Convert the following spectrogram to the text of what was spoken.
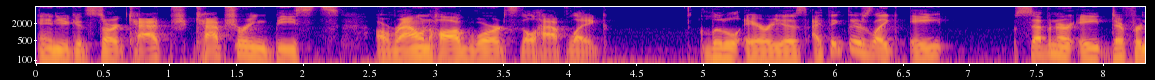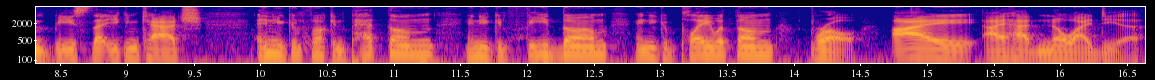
and you can start cap- capturing beasts around Hogwarts. They'll have like little areas. I think there's like eight, seven or eight different beasts that you can catch and you can fucking pet them and you can feed them and you can play with them. Bro, I I had no idea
